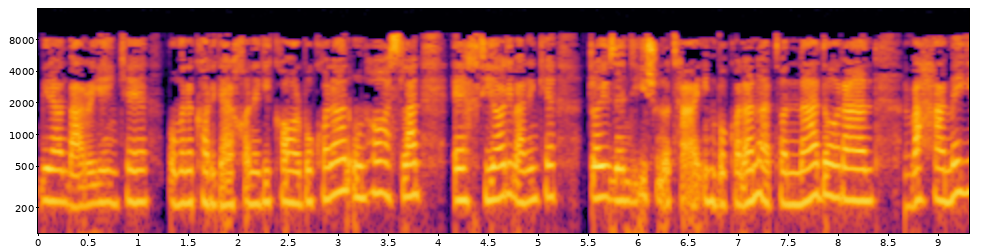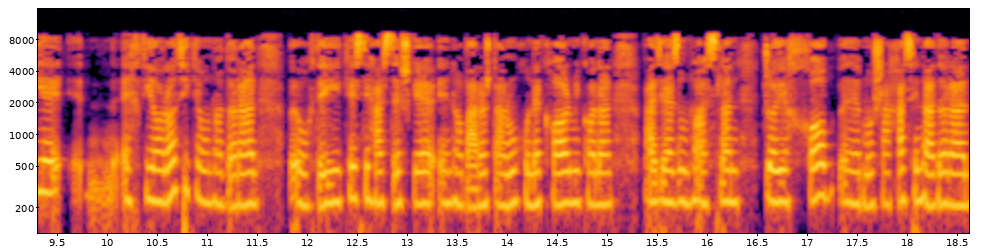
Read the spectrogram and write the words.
میرن برای اینکه به عنوان کارگر خانگی کار بکنن. اونها اصلا اختیاری برای اینکه جای زندگیشون رو تعیین بکنن حتی ندارن و همه اختیاراتی که اونها دارن به عهده کسی هستش که اینها براش در اون خونه کار می‌کنن. بعضی از اونها اصلا جای خواب مشخصی ندارن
